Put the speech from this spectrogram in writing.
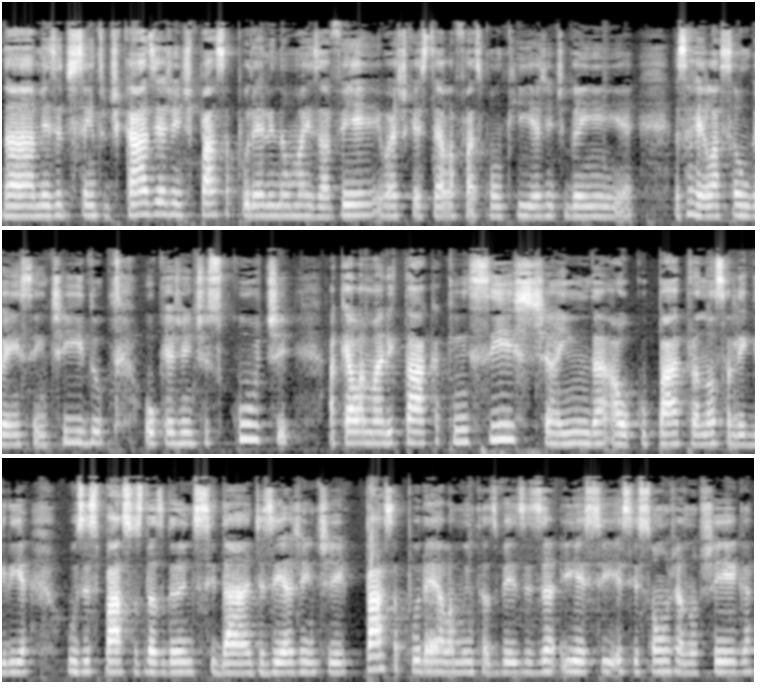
na mesa de centro de casa e a gente passa por ela e não mais a vê. Eu acho que a Estela faz com que a gente ganhe, essa relação ganhe sentido, ou que a gente escute aquela maritaca que insiste ainda a ocupar, para nossa alegria, os espaços das grandes cidades e a gente passa por ela muitas vezes e esse, esse som já não chega,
